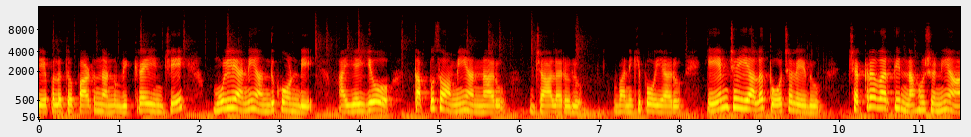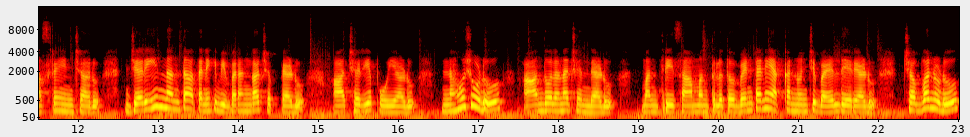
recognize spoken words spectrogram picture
చేపలతో పాటు నన్ను విక్రయించి మూల్యాన్ని అందుకోండి. అయ్యయ్యో తప్పు స్వామి అన్నారు జాలరులు. వణికిపోయారు. ఏం చెయ్యాలో తోచలేదు. చక్రవర్తి నహుషుని ఆశ్రయించారు. జరిగిందంతా అతనికి వివరంగా చెప్పాడు. ఆశ్చర్యపోయాడు. నహుషుడు ఆందోళన చెందాడు. మంత్రి సామంతులతో వెంటనే అక్కడి నుంచి బయలుదేరాడు. చవ్వనుడు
